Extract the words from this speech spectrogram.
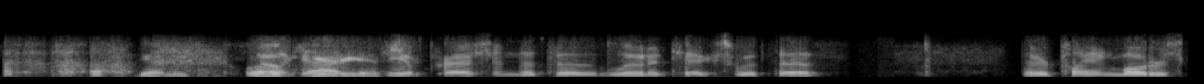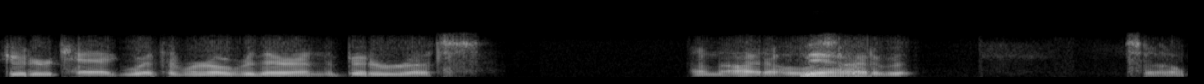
that's- got me Well, so I got the impression that the lunatics with the that are playing motor scooter tag with them are over there in the Bitterroots on the Idaho Yeah. side of it. So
